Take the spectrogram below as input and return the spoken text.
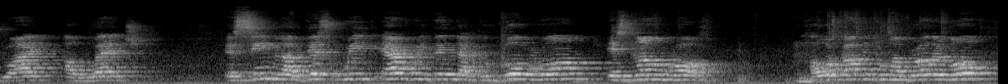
drive a wedge. It seems like this week everything that could go wrong is gone wrong. I was talking to my brother Mo.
